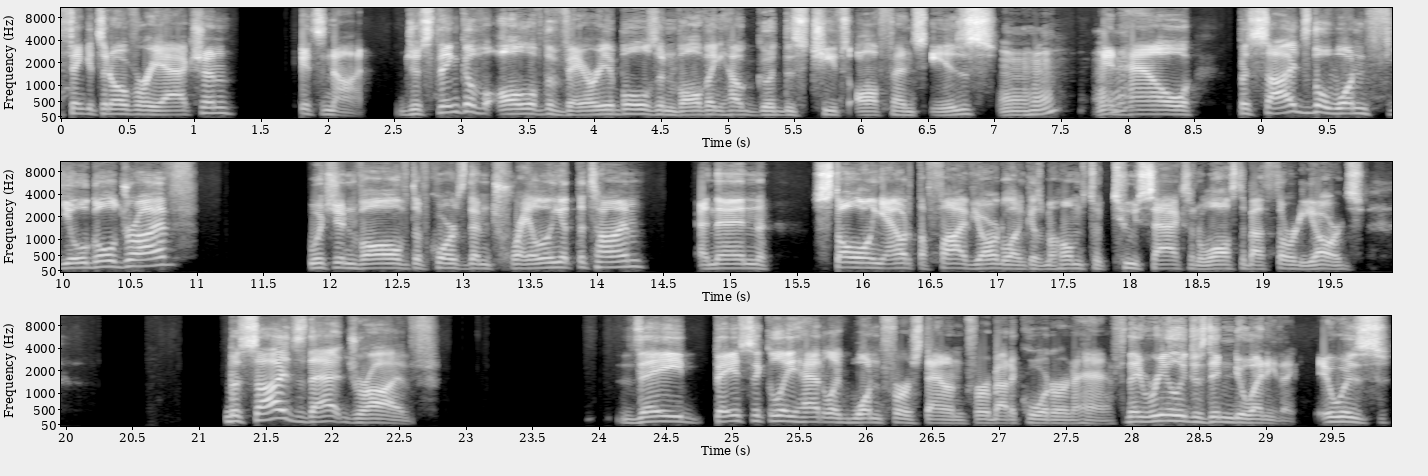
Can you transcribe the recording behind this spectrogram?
think it's an overreaction. It's not. Just think of all of the variables involving how good this Chiefs offense is mm-hmm. Mm-hmm. and how, besides the one field goal drive, which involved, of course, them trailing at the time and then stalling out at the five yard line because Mahomes took two sacks and lost about 30 yards. Besides that drive, they basically had like one first down for about a quarter and a half. They really just didn't do anything. It was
